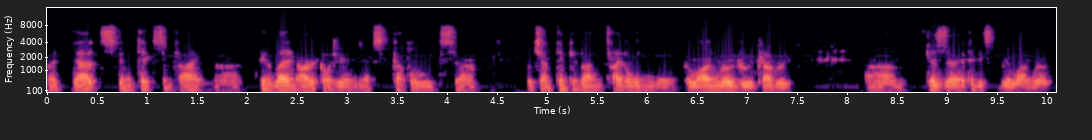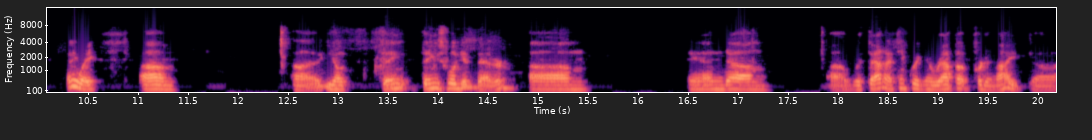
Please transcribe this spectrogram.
but that's going to take some time. Uh, I'm going to write an article here in the next couple of weeks, uh, which I'm thinking about entitling the, the Long Road to Recovery, because um, I think it's going to be a long road. Anyway, um, uh, you know, thing, things will get better. Um, and um, uh, with that, I think we can wrap up for tonight. Uh,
